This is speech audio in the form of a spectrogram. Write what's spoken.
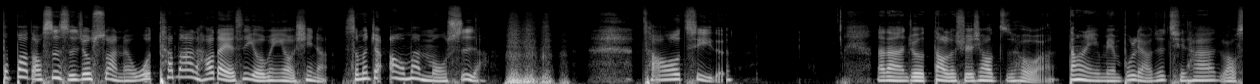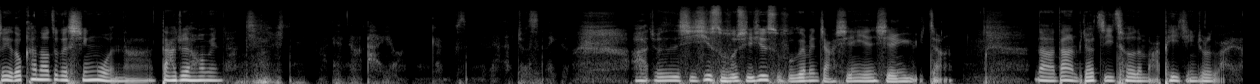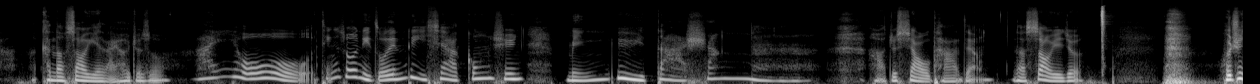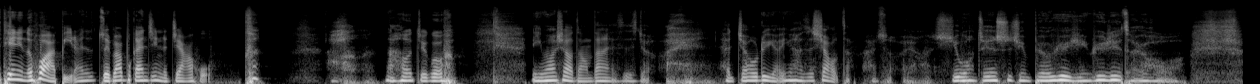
不报道事实就算了，我他妈的好歹也是有名有姓啊！什么叫傲慢某事啊？超气的！那当然就到了学校之后啊，当然也免不了，就其他老师也都看到这个新闻啊，大家就在后面。”啊，就是稀稀疏疏、稀稀疏疏这边讲闲言闲语这样。那当然比较机车的马屁精就来了，看到少爷来后就说：“哎呦，听说你昨天立下功勋，名誉大伤啊！”好，就笑他这样。那少爷就 回去填你的画笔，然后嘴巴不干净的家伙，哼！好，然后结果礼貌校长当然也是就哎。很焦虑啊，因为他是校长嘛，他说：“哎呀，希望这件事情不要越演越烈才好啊。”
